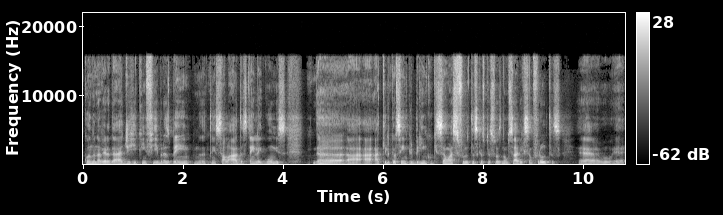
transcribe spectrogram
Quando na verdade rico em fibras, bem, tem saladas, tem legumes, uh, a, a, aquilo que eu sempre brinco que são as frutas que as pessoas não sabem que são frutas, é, é,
